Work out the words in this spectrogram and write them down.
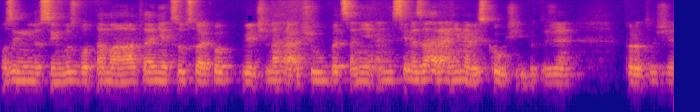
hozený do singlu s botama a to je něco, co jako většina hráčů vůbec ani, ani si nezahraje, ani nevyzkouší, protože protože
